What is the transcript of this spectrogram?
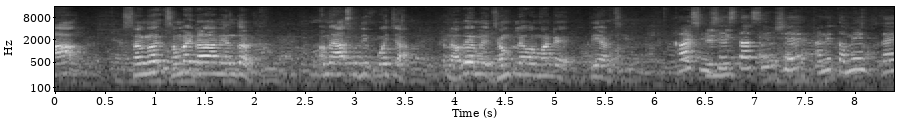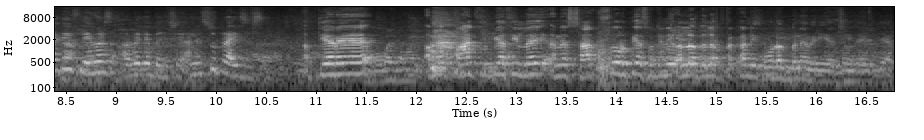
આ સમય સમયગાળાની અંદર અમે આ સુધી પહોંચ્યા અને હવે અમે જમ્પ લેવા માટે તૈયાર છીએ. ખાસ વિશેષતા શું છે અને તમે કયા કયા ફ્લેવર્સ અવેલેબલ છે અને શું પ્રાઇસ હશે? અત્યારે અમે પાંચ રૂપિયાથી લઈ અને સાતસો રૂપિયા સુધીની અલગ અલગ પ્રકારની પ્રોડક્ટ બનાવી રહ્યા છીએ.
